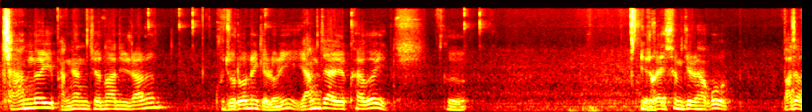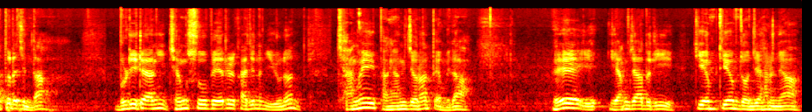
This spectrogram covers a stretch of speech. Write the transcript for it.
장의 방향 전환이라는 구조론의 결론이 양자역학의 그 여러 가지 성질을 하고 맞아 떨어진다. 물리량이 정수배를 가지는 이유는 장의 방향 전환 때문이다. 왜 양자들이 띄엄띄엄 존재하느냐?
